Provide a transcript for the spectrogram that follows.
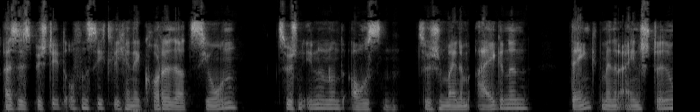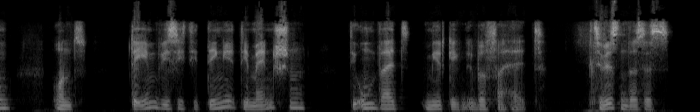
Also es besteht offensichtlich eine Korrelation zwischen innen und außen, zwischen meinem eigenen Denk, meiner Einstellung und dem, wie sich die Dinge, die Menschen, die Umwelt mir gegenüber verhält. Sie wissen, dass es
